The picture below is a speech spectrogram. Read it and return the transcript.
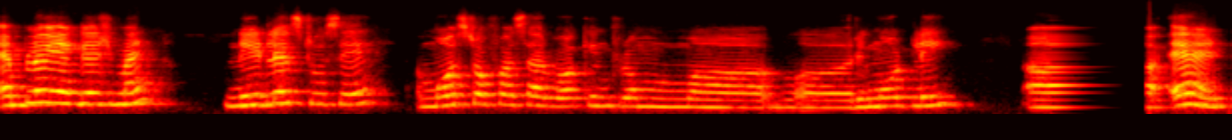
Employee engagement needless to say most of us are working from uh, uh, remotely uh, and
